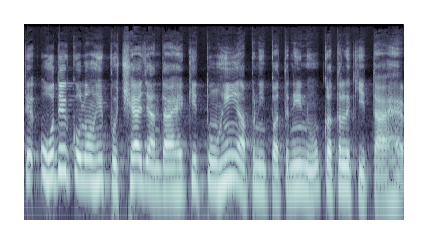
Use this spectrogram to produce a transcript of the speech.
ਤੇ ਉਹਦੇ ਕੋਲੋਂ ਹੀ ਪੁੱਛਿਆ ਜਾਂਦਾ ਹੈ ਕਿ ਤੂੰ ਹੀ ਆਪਣੀ ਪਤਨੀ ਨੂੰ ਕਤਲ ਕੀਤਾ ਹੈ।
